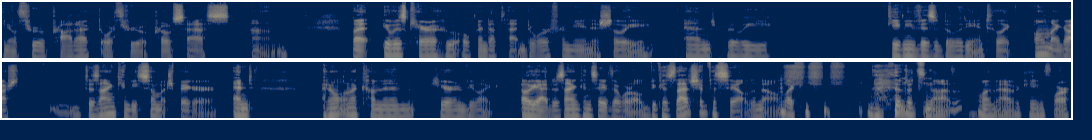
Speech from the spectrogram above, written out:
you know through a product or through a process um, but it was kara who opened up that door for me initially and really gave me visibility into like oh my gosh design can be so much bigger. And i don't want to come in here and be like oh yeah design can save the world because that ship has sailed no like that's not what i'm advocating for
